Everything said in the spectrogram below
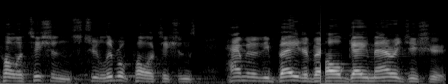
politicians, two liberal politicians, having a debate about the whole gay marriage issue.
